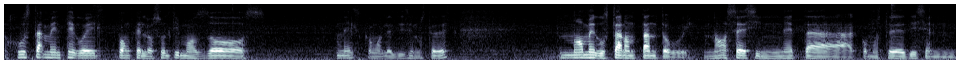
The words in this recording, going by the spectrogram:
justamente, güey, pon que los últimos dos como les dicen ustedes, no me gustaron tanto, güey. No sé si neta, como ustedes dicen,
